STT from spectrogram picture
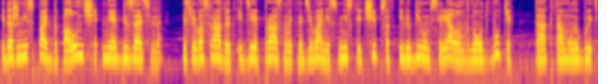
И даже не спать до полуночи не обязательно. Если вас радует идея праздновать на диване с миской чипсов и любимым сериалом в ноутбуке, так тому и быть.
